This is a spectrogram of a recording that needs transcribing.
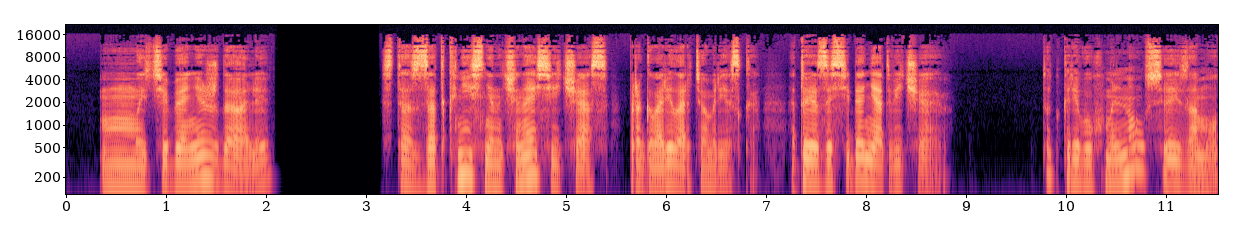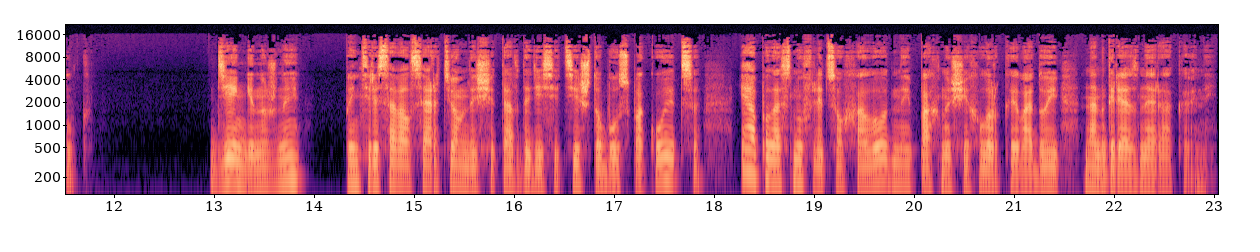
— «мы тебя не ждали». «Стас, заткнись, не начинай сейчас», — проговорил Артем резко, «а то я за себя не отвечаю». Тот криво ухмыльнулся и замолк. «Деньги нужны?» — поинтересовался Артём, досчитав до десяти, чтобы успокоиться, и ополоснув лицо холодной, пахнущей хлоркой водой над грязной раковиной.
